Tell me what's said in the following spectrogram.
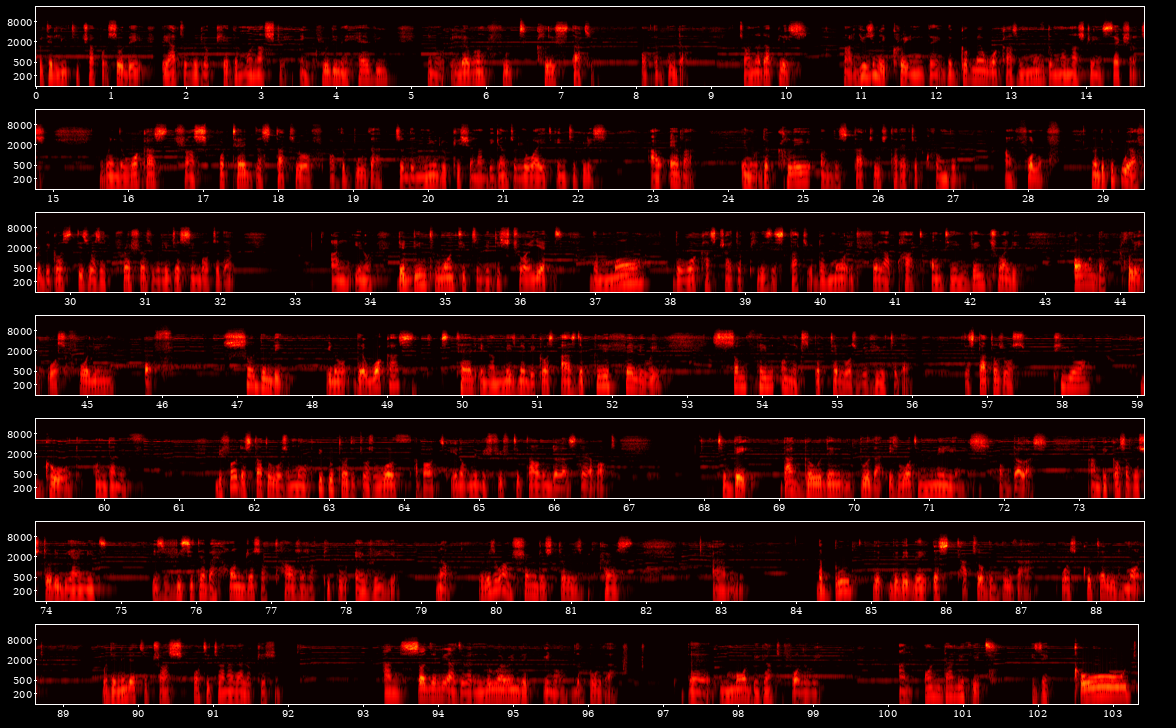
with a little chapel. So they they had to relocate the monastery including a heavy you know 11 foot clay statue of the buddha to another place. Now using a crane the, the government workers moved the monastery in sections when the workers transported the statue of, of the Buddha to the new location and began to lower it into place. However, you know, the clay on the statue started to crumble and fall off. Now the people were afraid because this was a precious religious symbol to them. And you know, they didn't want it to be destroyed. Yet, the more the workers tried to place the statue, the more it fell apart until eventually all the clay was falling off. Suddenly, you know, the workers stared in amazement because as the clay fell away, something unexpected was revealed to them. The statue was pure gold underneath. Before the statue was moved, people thought it was worth about, you know, maybe $50,000 thereabout. Today, that golden Buddha is worth millions of dollars. And because of the story behind it, is visited by hundreds of thousands of people every year. Now, the reason why I'm sharing this story is because um, the, Buddha, the, the, the, the statue of the Buddha was coated with mud, but they needed to transport it to another location. And suddenly, as they were lowering the, you know, the Buddha, the mud began to fall away, and underneath it is a gold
